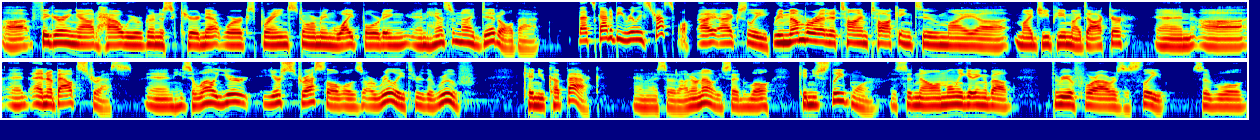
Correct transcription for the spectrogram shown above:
uh, figuring out how we were going to secure networks, brainstorming, whiteboarding, and Hanssen and I did all that. That's got to be really stressful. I actually remember at a time talking to my uh, my GP, my doctor, and, uh, and and about stress, and he said, "Well, your your stress levels are really through the roof. Can you cut back?" And I said, I don't know. He said, Well, can you sleep more? I said, No, I'm only getting about three or four hours of sleep. He said, Well,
